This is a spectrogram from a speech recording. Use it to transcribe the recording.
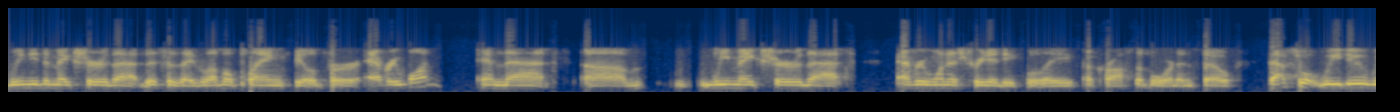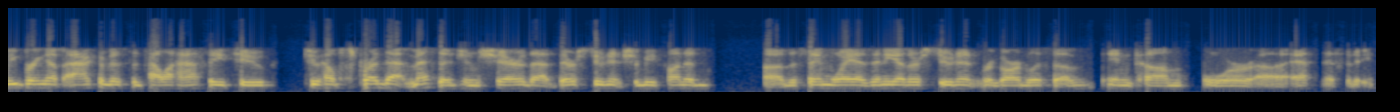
we need to make sure that this is a level playing field for everyone, and that um, we make sure that everyone is treated equally across the board. And so that's what we do. We bring up activists to Tallahassee to to help spread that message and share that their students should be funded uh, the same way as any other student, regardless of income or uh, ethnicity.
